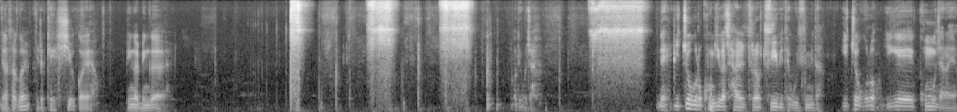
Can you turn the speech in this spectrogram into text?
녀석을 이렇게 씌울 거예요. 빙글빙글. 어디 보자. 네, 이쪽으로 공기가 잘 들어 주입이 되고 있습니다. 이쪽으로 이게 고무잖아요.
